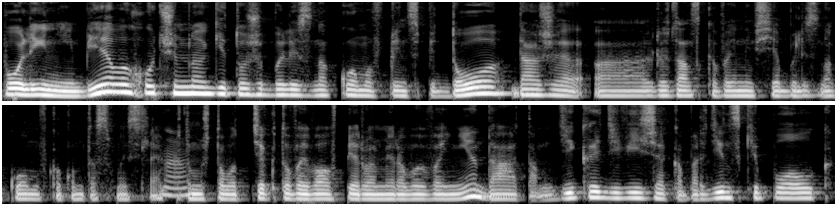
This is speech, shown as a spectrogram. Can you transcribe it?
По линии белых очень многие тоже были знакомы, в принципе, до даже э, гражданской войны все были знакомы в каком-то смысле. Да. Потому что вот те, кто воевал в Первой мировой войне, да, там Дикая дивизия, Кабардинский полк,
